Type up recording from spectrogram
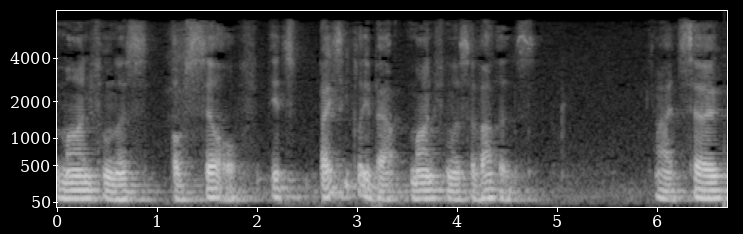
mindfulness of self, it's basically about mindfulness of others. Right, so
